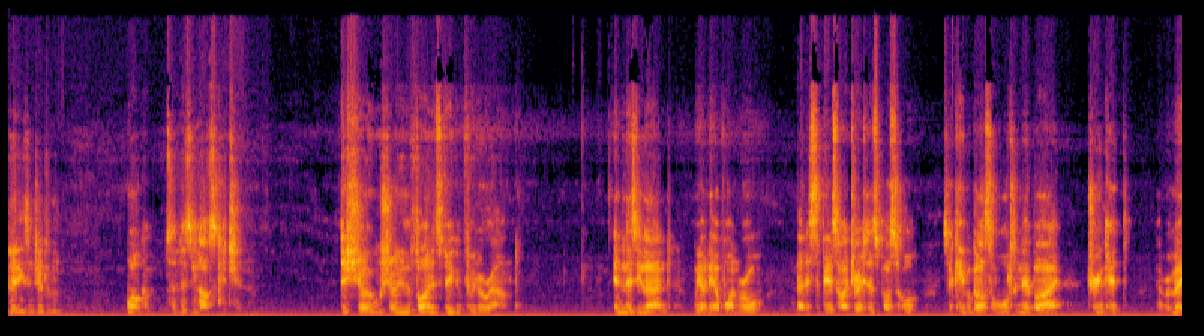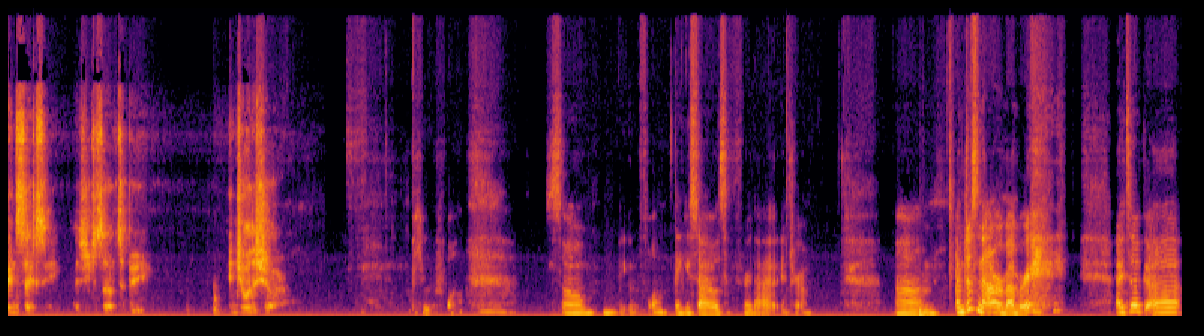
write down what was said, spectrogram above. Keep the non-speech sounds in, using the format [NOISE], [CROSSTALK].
Ladies and gentlemen, welcome to Lizzie Love's Kitchen. This show will show you the finest vegan food around. In Lizzie Land, we only have one rule, and that is to be as hydrated as possible. So keep a glass of water nearby, drink it, and remain sexy as you deserve to be. Enjoy the show. Beautiful. So beautiful. Thank you, Styles, for that intro. Um, I'm just now remembering. [LAUGHS] I took uh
